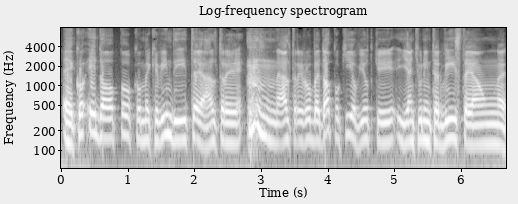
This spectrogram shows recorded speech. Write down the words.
ecco, e dopo, come che vi dite, altre, altre robe. Dopo che ho visto che anche un'intervista a un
